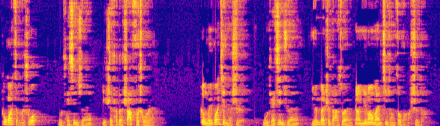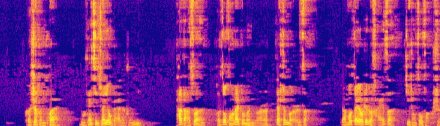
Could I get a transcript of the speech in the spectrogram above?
不管怎么说，武田信玄也是他的杀父仇人。更为关键的是，武田信玄原本是打算让银王丸继承奏访氏的，可是很快武田信玄又改了主意，他打算和奏访赖重的女儿再生个儿子，然后再由这个孩子继承奏访氏。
